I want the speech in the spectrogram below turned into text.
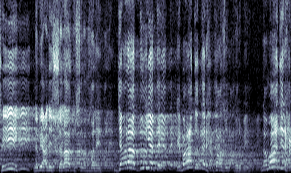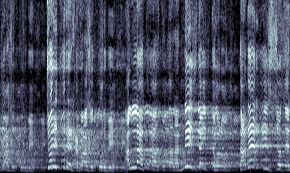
ঠিক, নবী আলী সাল্লাম বলেন, যারা দুনিয়াতে এবাদতের হেফাজত করবে, নামাজের হেফাজত করবে, চরিত্রের হেফাজত করবে, আল্লাহ তাবারক ওয়া তাআলা নিজ দায়িত্ব হলো তাদের ইজ্জতের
